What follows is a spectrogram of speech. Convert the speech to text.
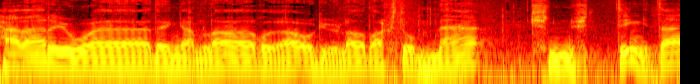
Her er det jo eh, den gamle røde og gule drakta med knytting. Det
